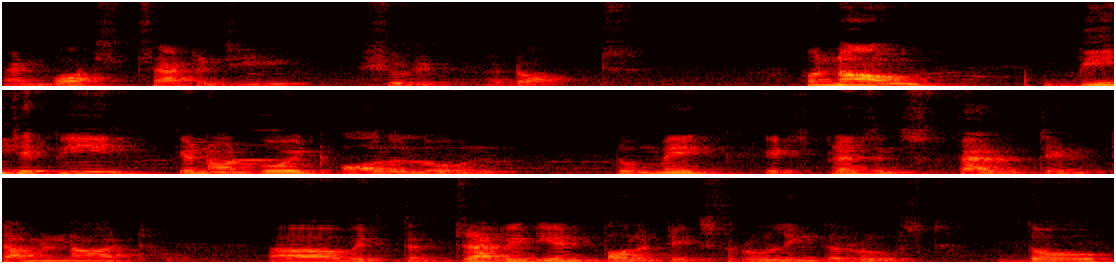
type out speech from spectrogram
and what strategy should it adopt? For now, BJP cannot go it all alone to make its presence felt in Tamil Nadu, uh, with the Dravidian politics ruling the roost, though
